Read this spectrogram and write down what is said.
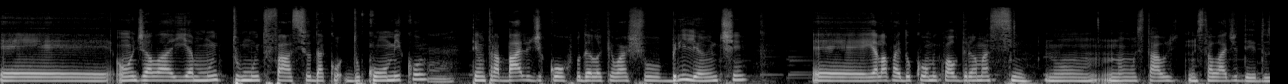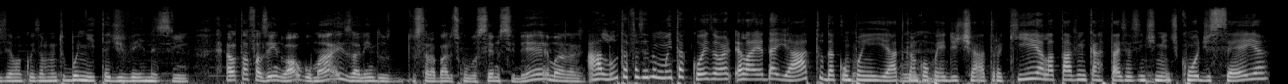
é, onde ela ia muito, muito fácil da do cômico. Tem um trabalho de corpo dela que eu acho brilhante. É, e ela vai do cômico ao drama assim, num, num, estalo, num estalar de dedos. É uma coisa muito bonita de ver, né? Sim. Ela tá fazendo algo mais além do- dos trabalhos com você no cinema? A Lu tá fazendo muita coisa. Ela é da Iato, da companhia Iato, que é uma Uhum. companhia de teatro aqui. Ela tava em cartaz recentemente com Odisseia,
